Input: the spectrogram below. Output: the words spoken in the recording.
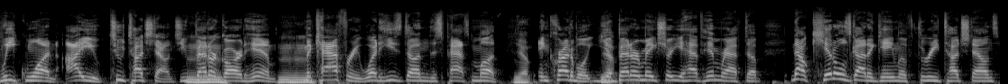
Week one, Aiyuk, two touchdowns. You better guard him. McCaffrey, what he's done this past month, Mm-hmm. Yep. incredible. You Yep. better make sure you have him wrapped up. Now Kittle's got a game of three touchdowns.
